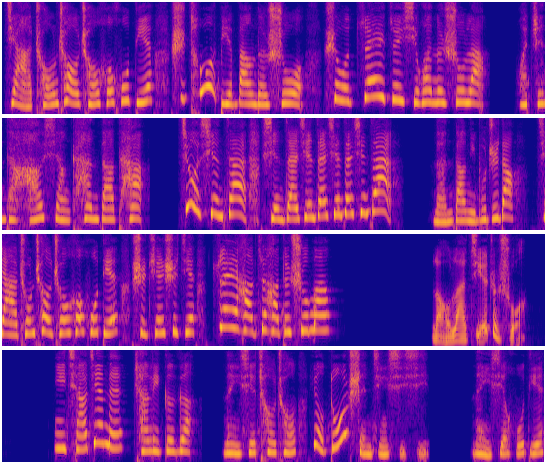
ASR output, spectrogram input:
甲虫、臭虫和蝴蝶》是特别棒的书，是我最最喜欢的书了。我真的好想看到它，就现在，现在，现在，现在，现在！难道你不知道《甲虫、臭虫和蝴蝶》是全世界最好最好的书吗？”劳拉接着说：“你瞧见没，查理哥哥？那些臭虫有多神经兮兮，那些蝴蝶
